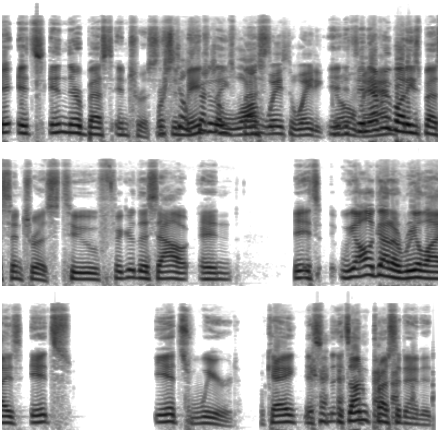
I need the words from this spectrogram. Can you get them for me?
it's in their best interest. We're it's still in Major such a League's long best, ways away to go. It's in man. everybody's best interest to figure this out, and it's we all got to realize it's it's weird. Okay, it's it's unprecedented.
